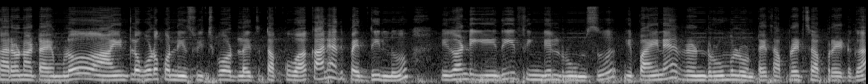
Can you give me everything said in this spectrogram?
కరోనా టైంలో ఆ ఇంట్లో కూడా కొన్ని స్విచ్ బోర్డులు అయితే తక్కువ. కానీ అది పెద్ద ఇల్లు. ఇగోండి ఇది సింగిల్ రూమ్స్. ఈ పైన రెండు రూములు ఉంటాయి సపరేట్ సపరేట్గా.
